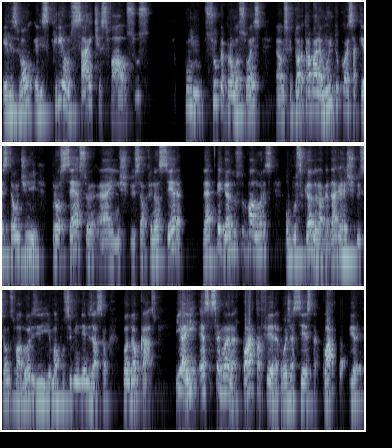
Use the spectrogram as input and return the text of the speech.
eles vão, eles criam sites falsos com super promoções. É, o escritório trabalha muito com essa questão de processo a instituição financeira, né, pegando os valores, ou buscando, na verdade, a restituição dos valores e uma possível indenização, quando é o caso. E aí, essa semana, quarta-feira, hoje é sexta, quarta-feira,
